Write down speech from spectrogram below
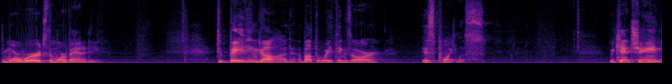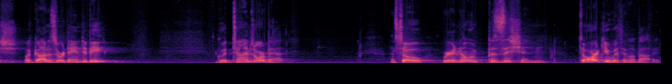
the more words, the more vanity. Debating God about the way things are is pointless. We can't change what God has ordained to be, good times or bad. And so we're in no position to argue with him about it.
